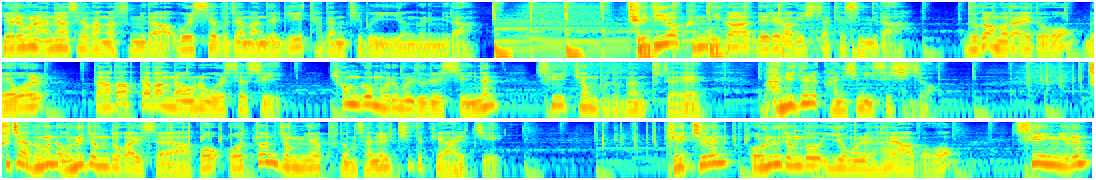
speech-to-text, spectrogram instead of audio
여러분 안녕하세요. 반갑습니다. 월세 부자 만들기 다담 TV 이영근입니다. 드디어 금리가 내려가기 시작했습니다. 누가 뭐라 해도 매월 따박따박 나오는 월세 수익, 현금 흐름을 누릴 수 있는 수익형 부동산 투자에 많이들 관심이 있으시죠? 투자금은 어느 정도가 있어야 하고 어떤 종류의 부동산을 취득해야 할지, 대출은 어느 정도 이용을 해야 하고 수익률은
